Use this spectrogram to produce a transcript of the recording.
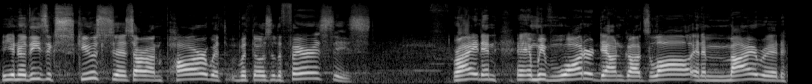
You know, these excuses are on par with, with those of the Pharisees, right? And, and we've watered down God's law and a myriad,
